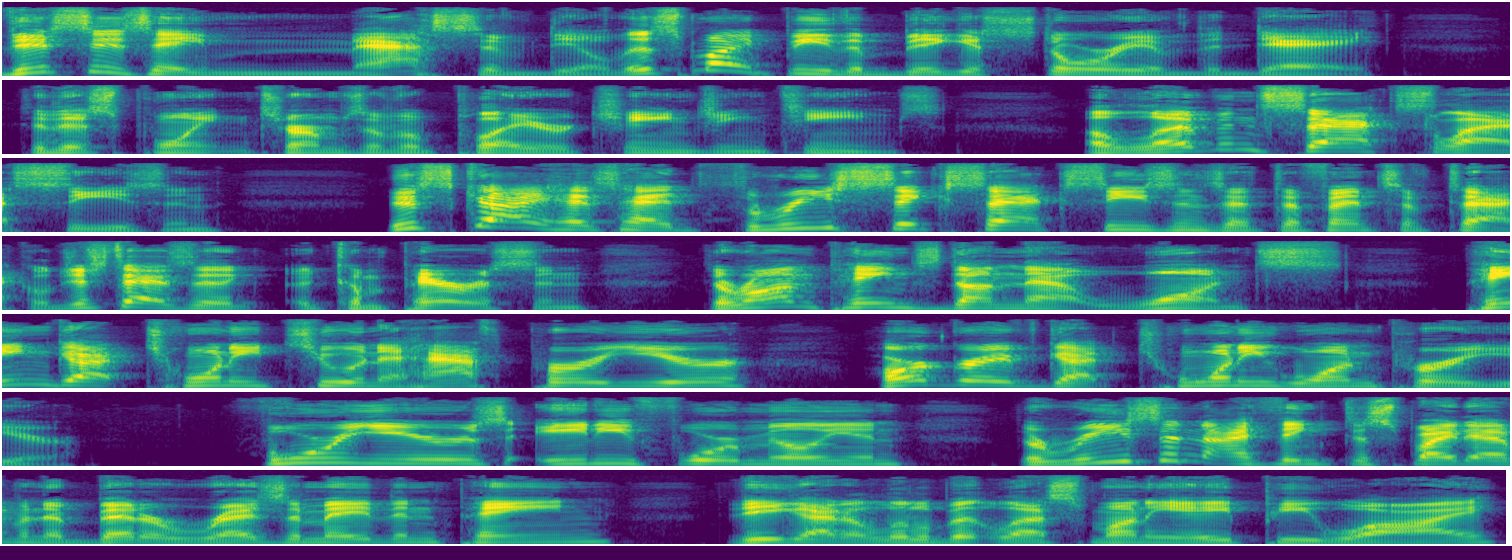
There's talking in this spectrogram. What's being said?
This is a massive deal. This might be the biggest story of the day to this point in terms of a player changing teams. 11 sacks last season. This guy has had three six sack seasons at defensive tackle. Just as a, a comparison, Daron Payne's done that once. Payne got 22 and a half per year. Hargrave got 21 per year. Four years, 84 million. The reason I think, despite having a better resume than Payne, that he got a little bit less money APY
